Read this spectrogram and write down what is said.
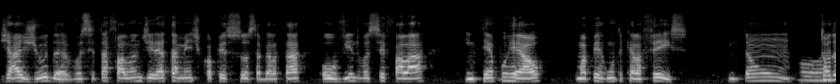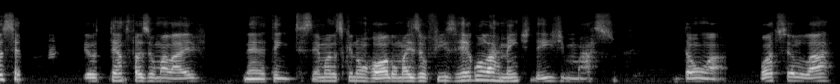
já ajuda. Você tá falando diretamente com a pessoa, sabe? Ela tá ouvindo você falar em tempo real uma pergunta que ela fez. Então, Boa. toda semana eu tento fazer uma live, né? Tem semanas que não rolam, mas eu fiz regularmente desde março. Então, bota o celular,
